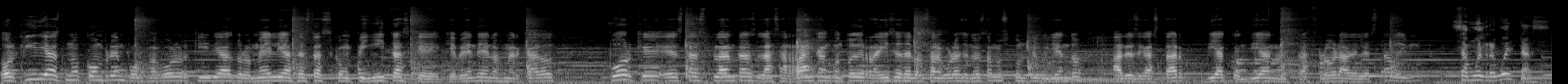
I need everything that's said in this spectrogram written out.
Orquídeas, no compren por favor orquídeas, bromelias, estas como piñitas que, venden en los mercados, porque estas plantas las arrancan con todo y raíces de los árboles, entonces estamos contribuyendo a desgastar día con día nuestra flora del estado. Samuel Revueltas,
